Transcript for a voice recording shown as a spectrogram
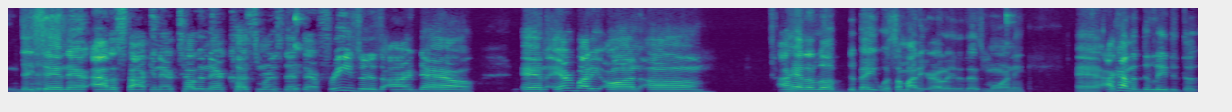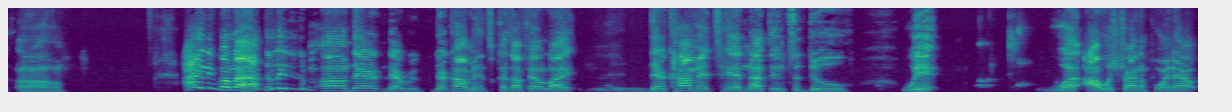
they saying they're out of stock and they're telling their customers that their freezers are down. And everybody on um, I had a little debate with somebody earlier this morning, and I kind of deleted the um. I ain't even gonna lie, I deleted them um their their their comments because I felt like their comments had nothing to do with what I was trying to point out.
